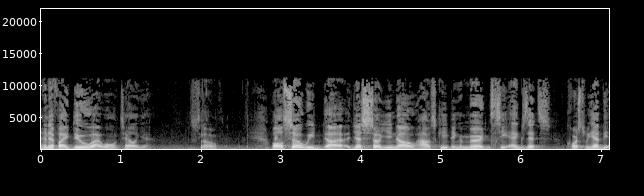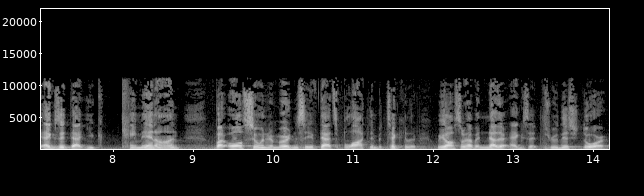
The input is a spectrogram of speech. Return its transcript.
And if I do, I won't tell you. So, also, we uh, just so you know, housekeeping emergency exits. Of course, we have the exit that you came in on, but also in an emergency, if that's blocked in particular, we also have another exit through this door.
